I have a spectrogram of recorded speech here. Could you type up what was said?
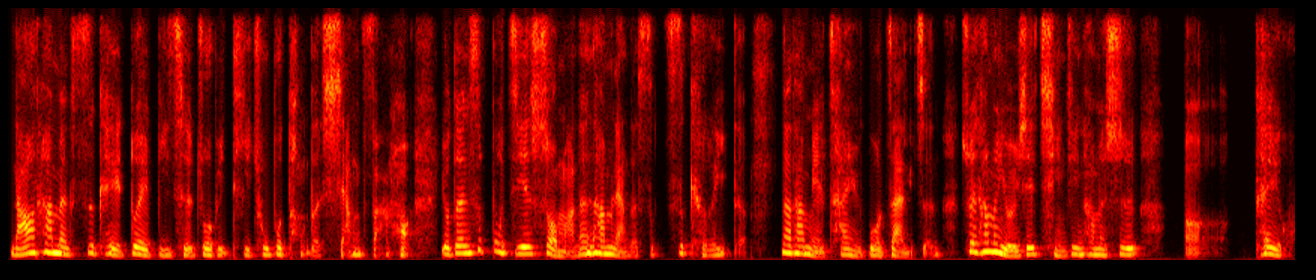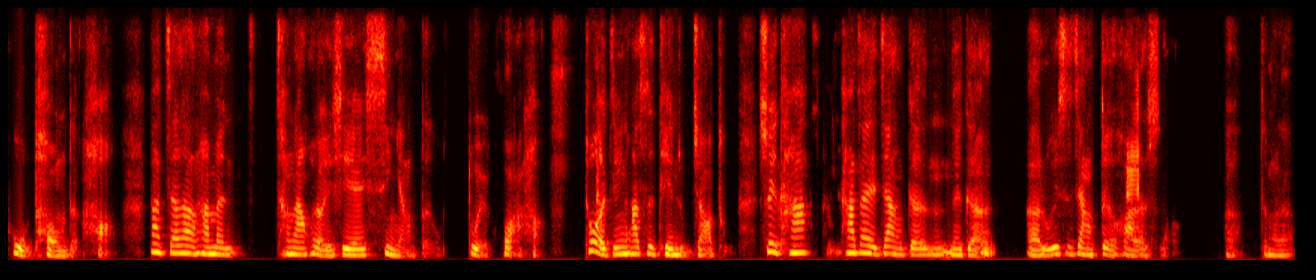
然后他们是可以对彼此的作品提出不同的想法，哈，有的人是不接受嘛，但是他们两个是是可以的。那他们也参与过战争，所以他们有一些情境，他们是呃可以互通的，哈。那加上他们常常会有一些信仰的对话，哈。托尔金他是天主教徒，所以他他在这样跟那个呃路易斯这样对话的时候，呃，怎么了？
